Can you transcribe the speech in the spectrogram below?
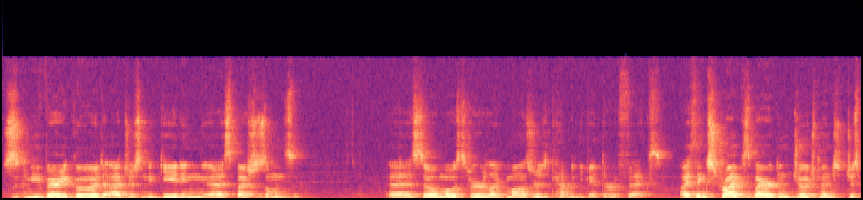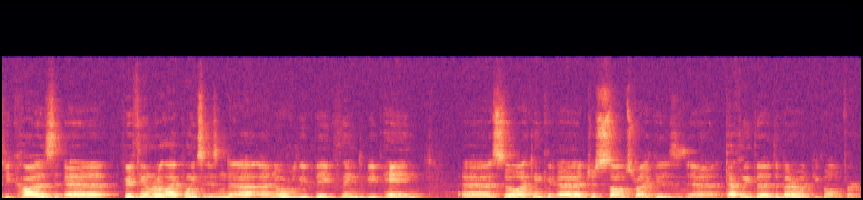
So this can be very good at just negating uh, special summons. Uh, so most are like monsters can't really get their effects. I think strike is better than judgment just because uh, 1500 life points isn't a, an overly big thing to be paying. Uh, so I think uh, just Solemn Strike is uh, definitely the, the better one to be going for.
